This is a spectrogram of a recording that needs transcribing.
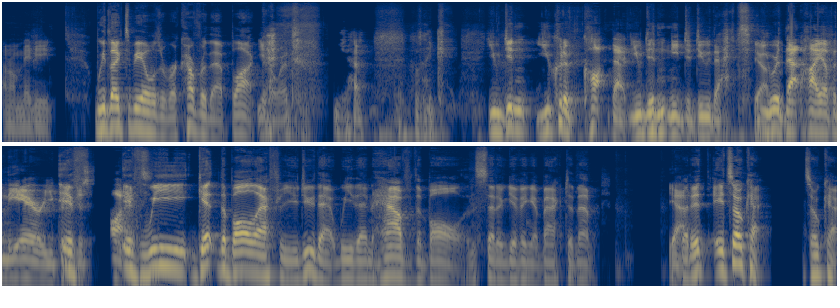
I don't know, maybe We'd like to be able to recover that block, yeah, Coen. yeah. Like you didn't, you could have caught that. You didn't need to do that. Yeah. You were that high up in the air. You could have If- just caught if it. we get the ball after you do that, we then have the ball instead of giving it back to them. Yeah. but it, it's okay. It's okay.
